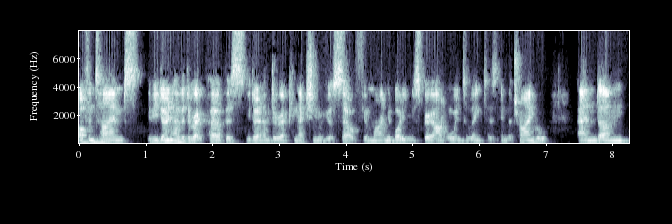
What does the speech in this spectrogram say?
oftentimes if you don't have a direct purpose, you don't have a direct connection with yourself, your mind, your body, and your spirit aren't all interlinked as in the triangle and um,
